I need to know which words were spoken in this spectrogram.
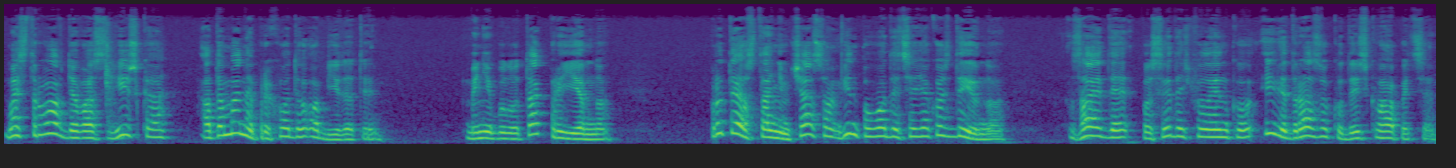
Майстрував для вас ліжка, а до мене приходив обідати. Мені було так приємно. Проте останнім часом він поводиться якось дивно. Зайде, посидить хвилинку і відразу кудись квапиться.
